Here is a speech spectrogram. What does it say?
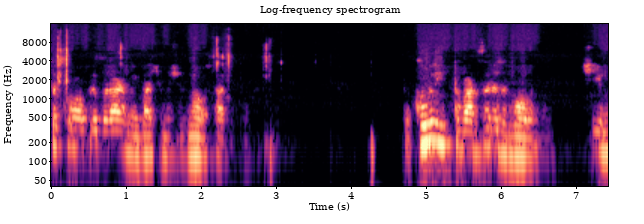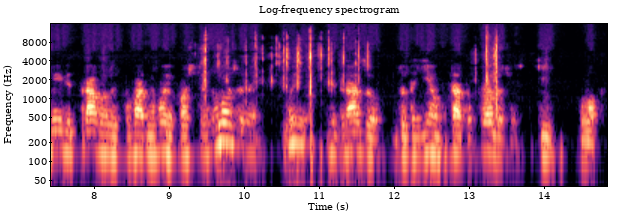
це слово прибираємо і бачимо, що знову статус. Коли товар зарезервований, чи ми відправили товар новою поштою наложений, ми відразу додаємо в дату продажу такий блок.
